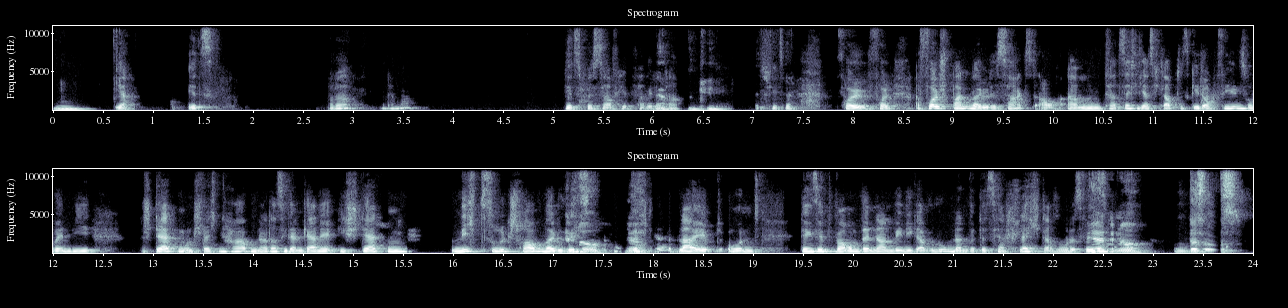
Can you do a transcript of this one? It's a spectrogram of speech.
Hm. Ja, jetzt, oder? Warte mal. Jetzt bist du auf jeden Fall wieder Ja, da. okay. Jetzt voll, voll, äh, voll spannend, weil du das sagst auch. Ähm, tatsächlich, also ich glaube, das geht auch vielen so, wenn die Stärken und Schwächen haben, ne, dass sie dann gerne die Stärken nicht zurückschrauben, weil du willst, Genau, dass ja. eine Stärke bleibt und denkst dir, warum denn dann weniger Volumen? Dann wird es ja schlechter so. Das Ja, willst genau. Und das ist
